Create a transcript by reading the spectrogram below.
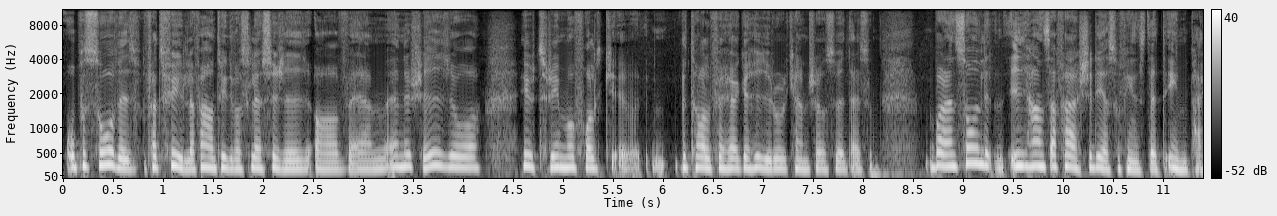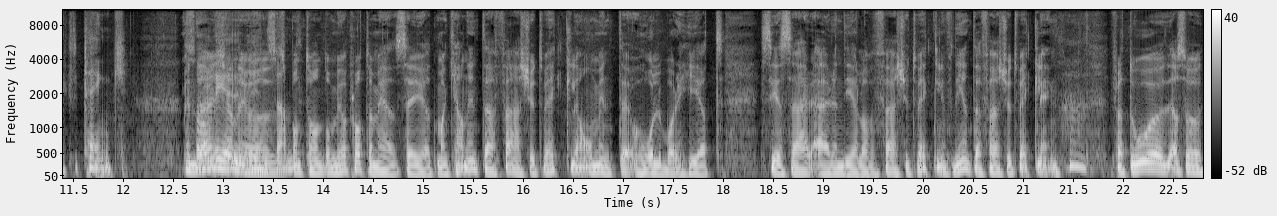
Och på så vis, för att fylla, för han tyckte det var slöseri av eh, energi och utrymme och folk eh, betalar för höga hyror kanske och så vidare. Så bara en sån, I hans affärsidé så finns det ett impact-tänk. Men som där är känner jag gynnsamt. spontant, om jag pratar med säger att man kan inte affärsutveckla om inte hållbarhet, CSR, är en del av affärsutveckling. För det är inte affärsutveckling. Mm. För att då, alltså,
